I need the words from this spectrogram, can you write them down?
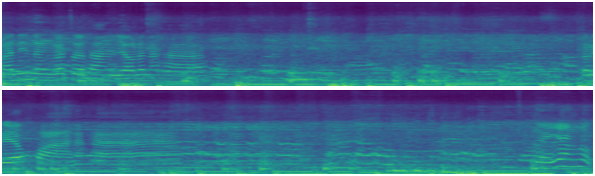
มานิดนึงก็เจอทางเลี้ยวแล้วนะคะเลี้ยวขวานะคะเหนื่อยยังลูก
